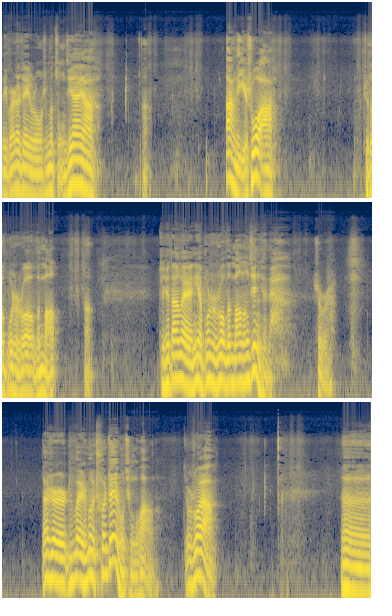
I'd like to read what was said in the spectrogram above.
里边的这种什么总监呀，啊，按理说啊，这都不是说文盲啊，这些单位你也不是说文盲能进去的，是不是？但是为什么会出现这种情况呢？就是说呀，嗯，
